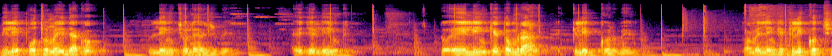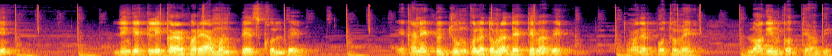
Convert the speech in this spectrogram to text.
দিলে প্রথমেই দেখো লিঙ্ক চলে আসবে। এই যে লিঙ্ক তো এই লিঙ্কে তোমরা ক্লিক করবে। তো আমি লিঙ্কে ক্লিক করছি। লিঙ্কে ক্লিক করার পরে এমন পেজ খুলবে। এখানে একটু জুম করলে তোমরা দেখতে পাবে। তোমাদের প্রথমে লগ ইন করতে হবে।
